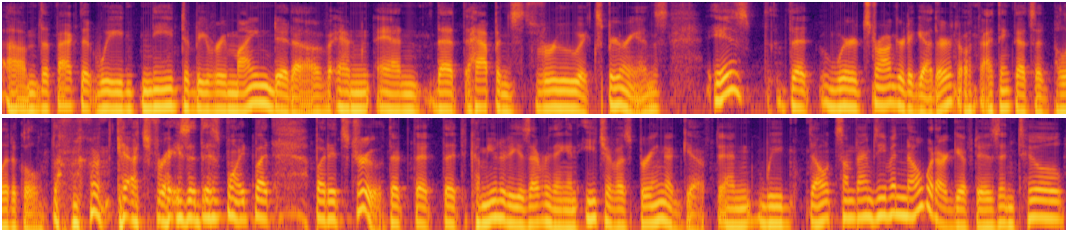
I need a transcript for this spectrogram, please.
um, the fact that we need to be reminded of and and that happens through experience is that we're stronger together. I think that's a political catchphrase at this point, but but it's true that that that community is everything, and each of us bring a gift, and we don't sometimes even know what our gift is until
